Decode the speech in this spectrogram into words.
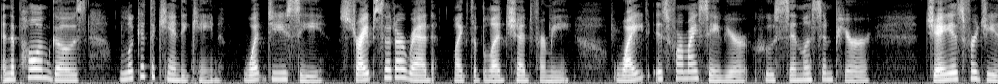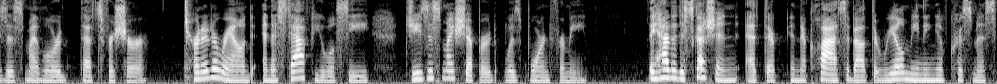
And the poem goes Look at the candy cane. What do you see? Stripes that are red, like the blood shed for me. White is for my Savior, who's sinless and pure. J is for Jesus, my Lord, that's for sure. Turn it around, and a staff you will see. Jesus, my shepherd, was born for me. They had a discussion at their in their class about the real meaning of Christmas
